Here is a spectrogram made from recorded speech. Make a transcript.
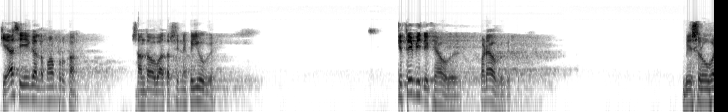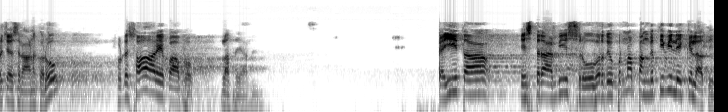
ਕਿਹਾ ਸੀ ਇਹ ਗੱਲ ਮਹਾਂਪੁਰਖਾਂ ਨੇ? ਸੰਤ ਬਾਬਾ ਅਤਰ ਸਿੰਘ ਨੇ ਕਹੀ ਹੋਵੇ। ਕਿਤੇ ਵੀ ਲਿਖਿਆ ਹੋਵੇ ਪੜਿਆ ਹੋਵੇ ਕਿਤੇ ਵੀ ਸਰੋਵਰ 'ਚ ਇਸ਼ਨਾਨ ਕਰੋ, ਤੁਹਾਡੇ ਸਾਰੇ ਪਾਪ ਲੱਥ ਜਾਣਗੇ ਕਈ ਤਾਂ ਇਸ ਤਰ੍ਹਾਂ ਵੀ ਸਰੋਵਰ ਦੇ ਉੱਪਰ ਨਾ ਪੰਗਤੀ ਵੀ ਲਿਖ ਕੇ ਲਾਤੀ।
